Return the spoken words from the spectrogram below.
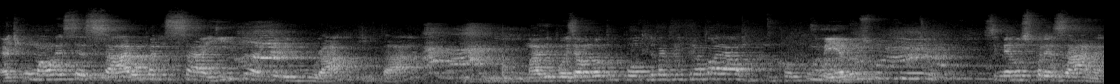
É tipo um mal necessário para ele sair daquele buraco que está, mas depois é um outro ponto que ele vai ter que trabalhar, um pouco menos do que se menosprezar, né?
